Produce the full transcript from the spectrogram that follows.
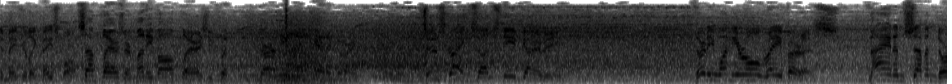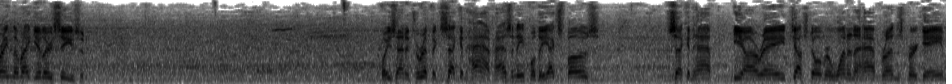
in Major League Baseball. Some players are money ball players. You put Garvey in that category. Two strikes on Steve Garvey. 31 year old Ray Burris. 9 and 7 during the regular season. Well, he's had a terrific second half, hasn't he, for the Expos? Second half ERA just over one and a half runs per game.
